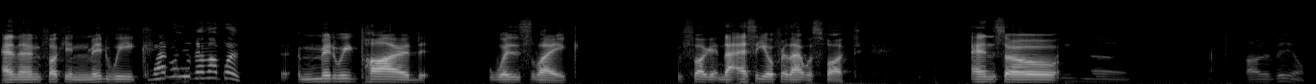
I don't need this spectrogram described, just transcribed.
and then fucking midweek What will you come up with? midweek pod was like fucking the SEO for that was fucked. And so Uh, oh, the video.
